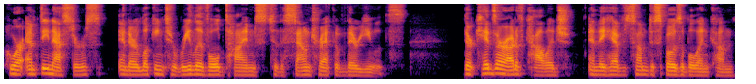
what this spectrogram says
who are empty nesters and are looking to relive old times to the soundtrack of their youths. Their kids are out of college and they have some disposable income,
